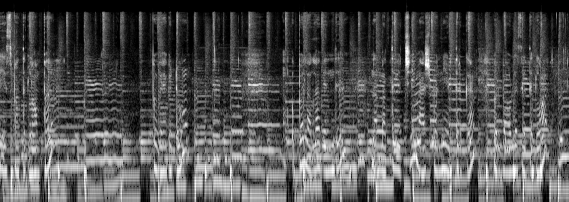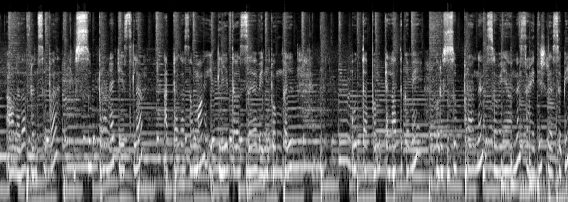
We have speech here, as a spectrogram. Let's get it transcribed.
டேஸ்ட் பார்த்துக்கலாம் இப்போ. இப்போ வேகட்டும். இப்போ நல்லா வெந்து நான் மற்ற வச்சு மேஷ் பண்ணி எடுத்துருக்கேன். ஒரு பவுலில் சேர்த்துக்கலாம். அவ்வளோதான் ஃப்ரெண்ட்ஸ் இப்போ. சூப்பரான டேஸ்ட்டில் அட்டகாசமாக இட்லி தோசை வெண்பொங்கல் ஊத்தப்பம் எல்லாத்துக்குமே ஒரு சூப்பரான சுவையான சைடிஷ் ரெசிபி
